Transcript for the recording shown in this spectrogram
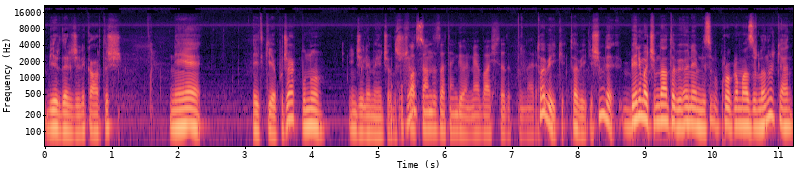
bir derecelik artış neye etki yapacak bunu incelemeye çalışacağız. Ufaktan da zaten görmeye başladık bunları. Tabii ki tabii ki. Şimdi benim açımdan tabii önemlisi bu programa hazırlanırken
